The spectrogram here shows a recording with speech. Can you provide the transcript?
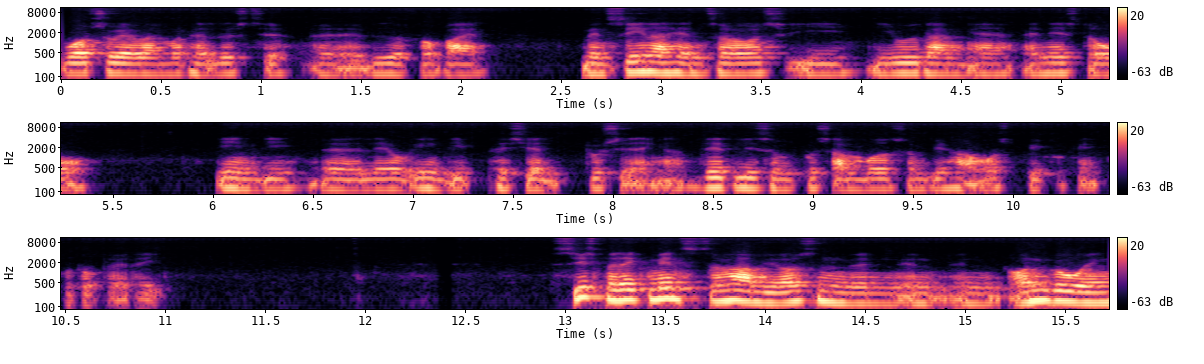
whatsoever man måtte have lyst til øh, videre for vej. Men senere hen så også i, i udgangen af, af næste år egentlig øh, lave egentlig patientdoseringer. Lidt ligesom på samme måde, som vi har vores Bicocan-produkter i dag. Sidst men ikke mindst, så har vi også en, en, en ongoing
